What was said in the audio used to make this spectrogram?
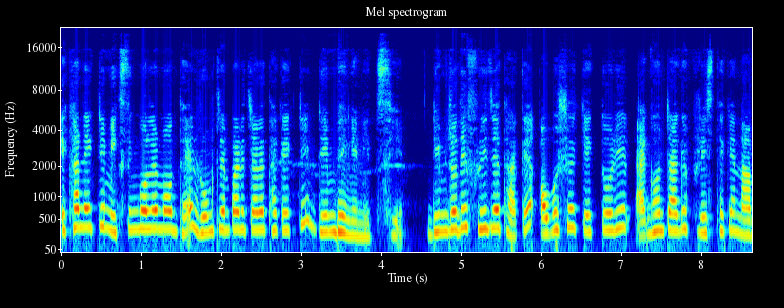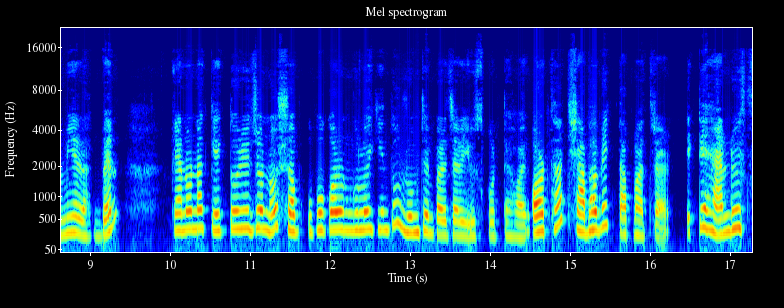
এখানে একটি মিক্সিং বোলের মধ্যে রুম টেম্পারেচারে থাকে একটি ডিম ভেঙে নিচ্ছি। ডিম যদি ফ্রিজে থাকে, অবশ্যই কেক তৈরির এক ঘণ্টা আগে ফ্রিজ থেকে নামিয়ে রাখবেন। কেননা কেক তৈরির জন্য সব উপকরণগুলোই কিন্তু রুম টেম্পারেচারে ইউজ করতে হয়। অর্থাৎ স্বাভাবিক তাপমাত্রার। একটি হ্যান্ড উইক্স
